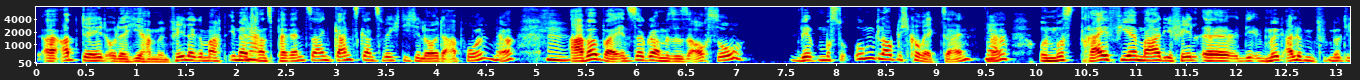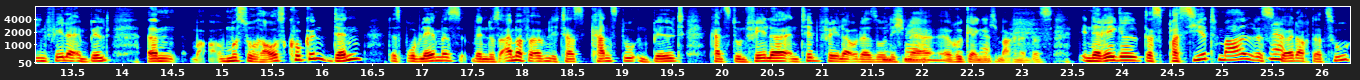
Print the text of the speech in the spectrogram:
äh, Update oder hier haben wir einen Fehler gemacht, immer ja. transparent sein, ganz, ganz wichtig, die Leute abholen, ja. Hm. Aber bei Instagram ist es auch so, wir, musst du unglaublich korrekt sein ja. ne? und musst drei, vier Mal die, Fehl, äh, die alle möglichen Fehler im Bild ähm, musst du rausgucken, denn das Problem ist, wenn du es einmal veröffentlicht hast, kannst du ein Bild, kannst du einen Fehler, einen Tippfehler oder so nicht, nicht mehr, mehr rückgängig ja. machen. Das in der Regel, das passiert mal, das ja. gehört auch dazu,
